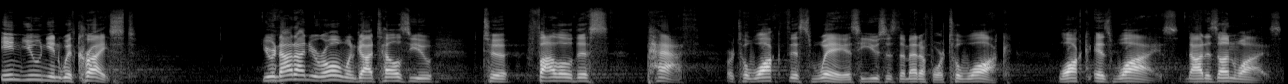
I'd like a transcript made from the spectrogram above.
in union with Christ. You're not on your own when God tells you to follow this path or to walk this way, as he uses the metaphor, to walk. Walk as wise, not as unwise.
